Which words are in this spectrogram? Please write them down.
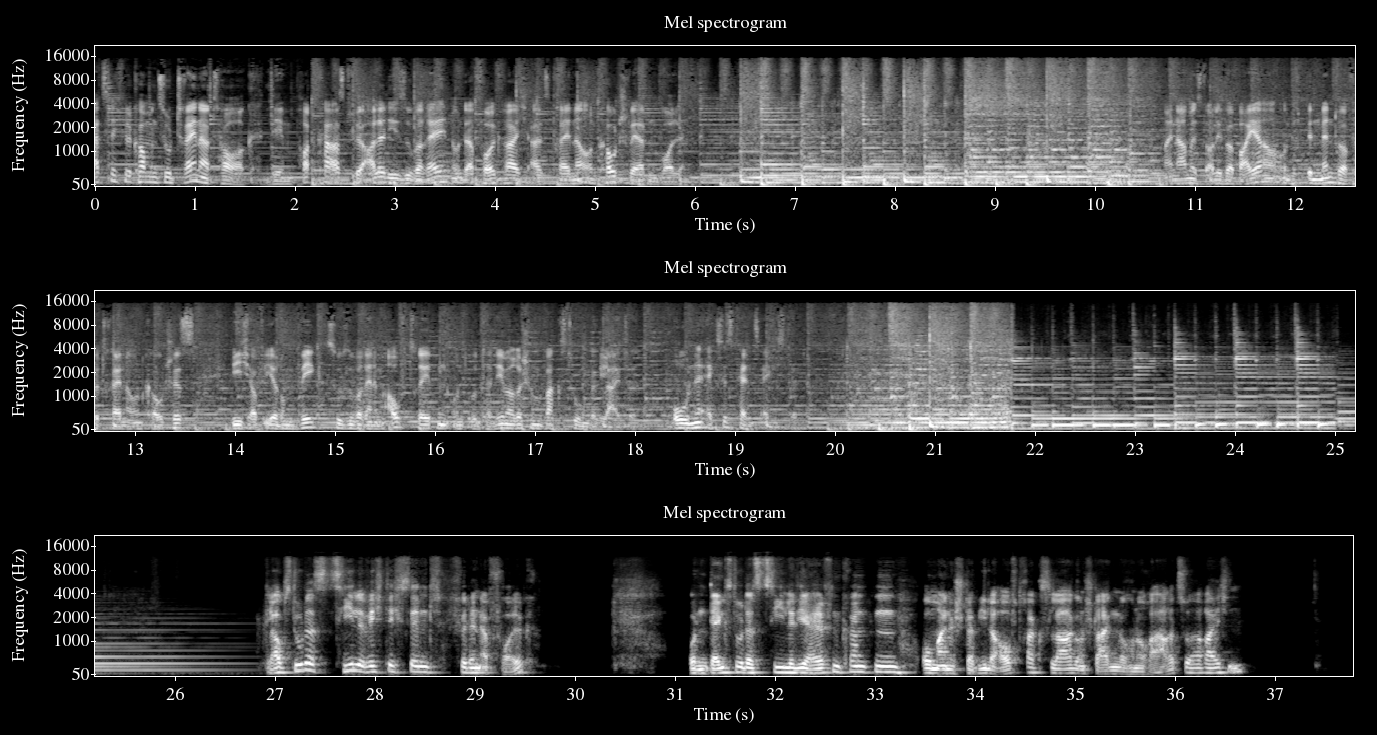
Herzlich willkommen zu Trainer Talk, dem Podcast für alle, die souverän und erfolgreich als Trainer und Coach werden wollen. Mein Name ist Oliver Bayer und ich bin Mentor für Trainer und Coaches, die ich auf ihrem Weg zu souveränem Auftreten und unternehmerischem Wachstum begleite, ohne Existenzängste. Glaubst du, dass Ziele wichtig sind für den Erfolg? Und denkst du, dass Ziele dir helfen könnten, um eine stabile Auftragslage und steigende Honorare zu erreichen?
